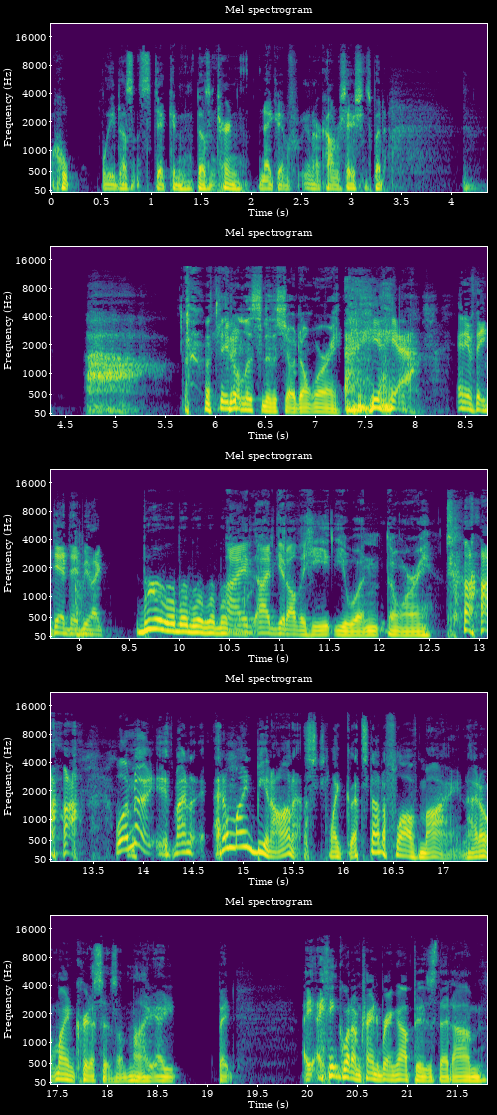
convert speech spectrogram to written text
Hopefully, it doesn't stick and doesn't turn negative in our conversations. But they don't listen to the show. Don't worry. yeah, yeah. And if they did, they'd be like, "Brr, brr, brr, brr, brr." I'd, I'd get all the heat. You wouldn't. Don't worry. Well, I'm not. It's mine, I don't mind being honest. Like that's not a flaw of mine. I don't mind criticism. I, I but I, I think what I'm trying to bring up is that um,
